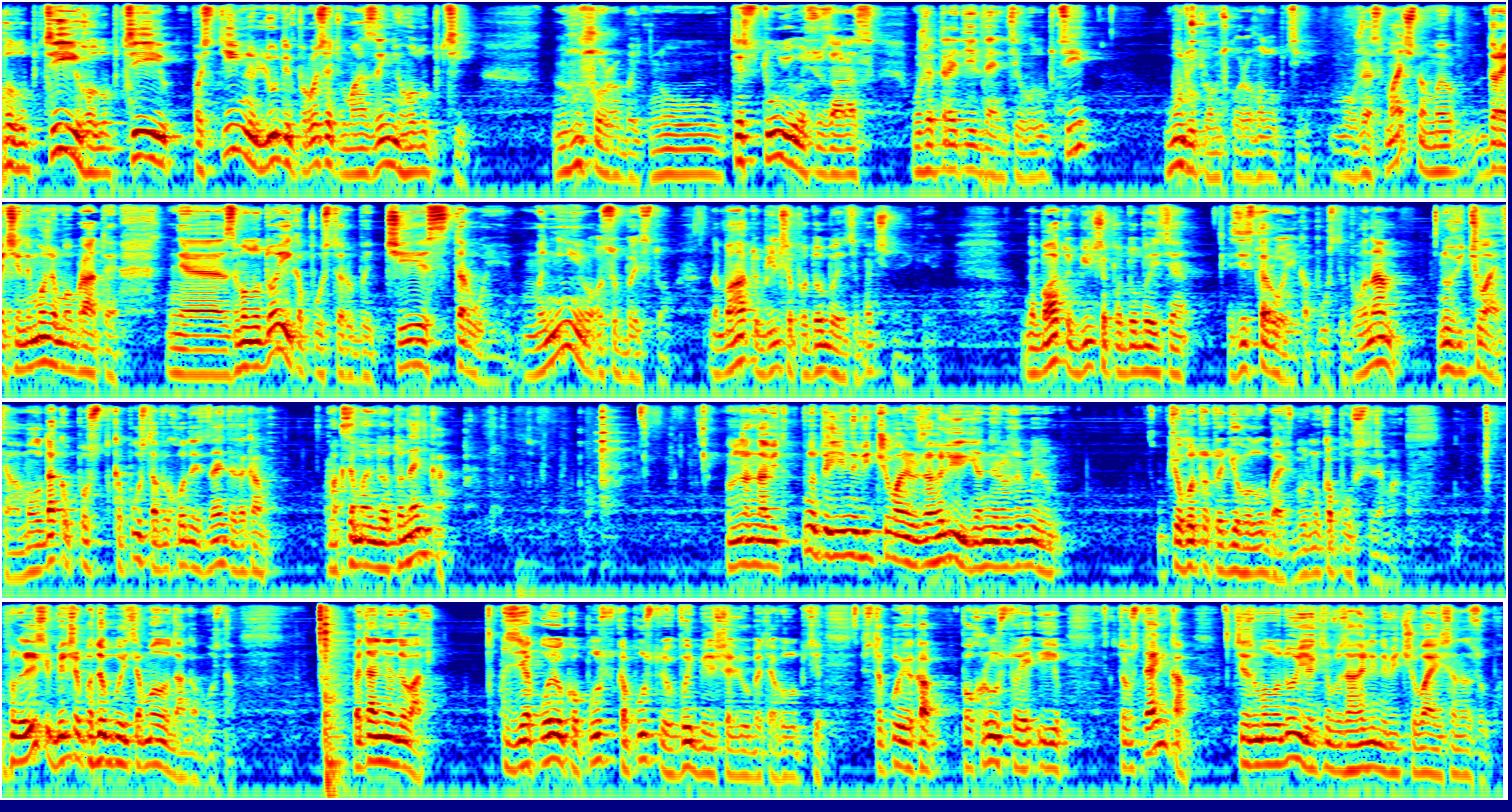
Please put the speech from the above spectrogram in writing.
голубці, голубці. Постійно люди просять в магазині голубці. Ну, що робити? Ну, тестую ось зараз уже третій день ці голубці. Будуть вам скоро голубці. Вже смачно. Ми, до речі, не можемо брати е, з молодої капусти робити чи з старої. Мені особисто набагато більше подобається, бачите, які? Набагато більше подобається зі старої капусти, бо вона ну, відчувається. А молода капуста, виходить, знаєте, така максимально тоненька. Вона навіть, ну ти її не відчуваєш взагалі, я не розумію, чого то тоді голубець, бо ну капусти нема. Ларисі більше подобається молода капуста. Питання до вас. З якою капуст, капустою ви більше любите голубці? З такою, яка похрустує і товстенька, чи з молодою, яка взагалі не відчуваєшся на зуб?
